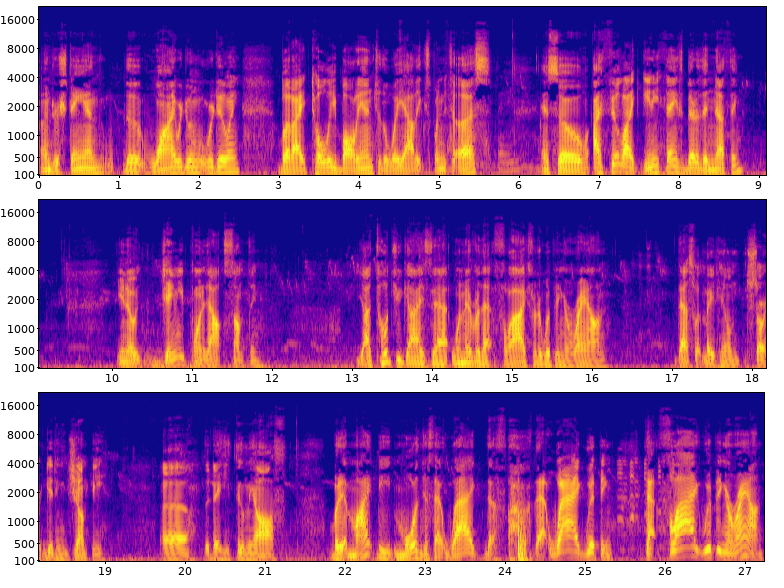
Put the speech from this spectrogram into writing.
understand the why we're doing what we're doing, but I totally bought into the way Allie explained it to us. And so I feel like anything's better than nothing. You know, Jamie pointed out something. I told you guys that whenever that flag started whipping around, that's what made him start getting jumpy uh, the day he threw me off. But it might be more than just that wag, that, that wag whipping, that flag whipping around.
